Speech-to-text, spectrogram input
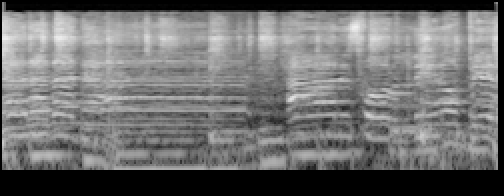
na na na na. I just want a little bit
